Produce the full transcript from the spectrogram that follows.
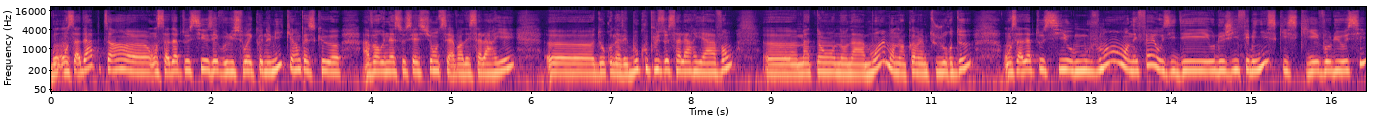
bon, on s'adapte, hein, on s'adapte aussi aux évolutions économiques, hein, parce que avoir une association, c'est avoir des salariés. Euh, donc on avait beaucoup plus de salariés avant. Euh, maintenant, on en a moins, mais on en a quand même toujours deux. On s'adapte aussi au mouvement, en effet, aux idéologies féministes qui, qui évoluent aussi.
